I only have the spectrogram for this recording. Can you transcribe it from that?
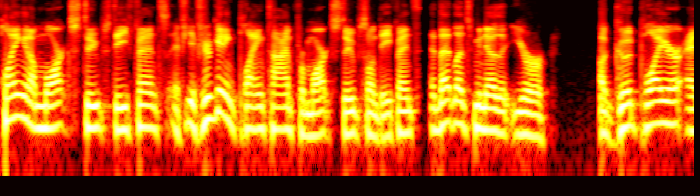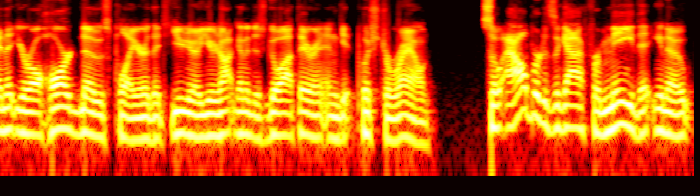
playing in a Mark Stoops defense, if, if you're getting playing time for Mark Stoops on defense, that lets me know that you're a good player and that you're a hard nosed player, that you, know you're not going to just go out there and, and, get pushed around. So Albert is a guy for me that, you know,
